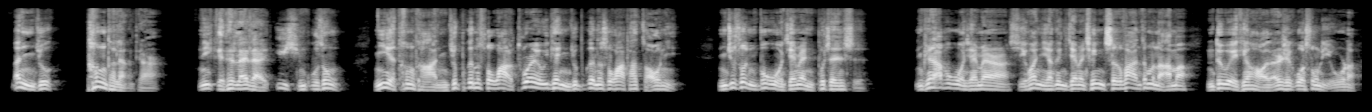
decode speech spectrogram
那你就蹭他两天，你给他来点欲擒故纵，你也蹭他，你就不跟他说话了。突然有一天，你就不跟他说话，他找你，你就说你不跟我见面，你不真实，你凭啥不跟我见面啊？喜欢你想跟你见面，请你吃个饭，这么难吗？你对我也挺好的，而且给我送礼物了，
